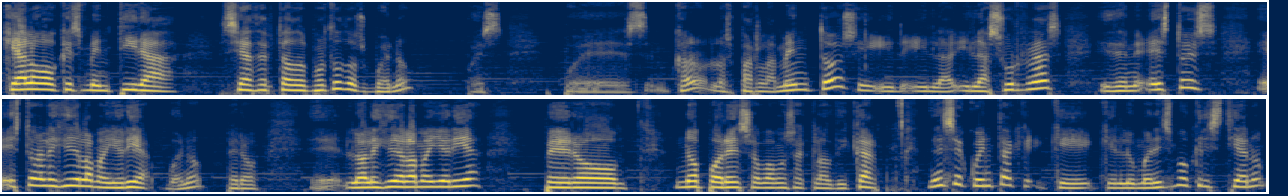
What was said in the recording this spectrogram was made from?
que algo que es mentira sea aceptado por todos. Bueno, pues pues claro, los parlamentos y, las urnas dicen esto es esto lo ha elegido la mayoría. Bueno, pero eh, lo ha elegido la mayoría, pero no por eso vamos a claudicar. Dense cuenta que, el humanismo cristiano,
